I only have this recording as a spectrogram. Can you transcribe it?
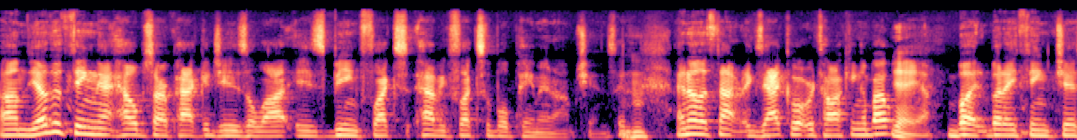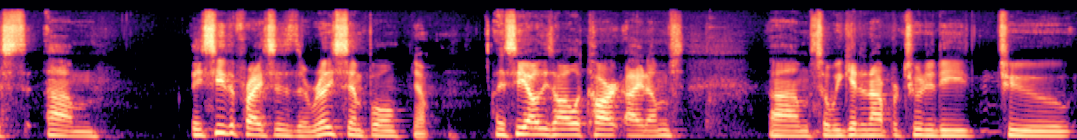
Um, the other thing that helps our packages a lot is being flex, having flexible payment options. And I know that's not exactly what we're talking about. Mm-hmm. Yeah, yeah. But but I think just um, they see the prices. They're really simple. Yep. They see all these a la carte items. Um, so we get an opportunity to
